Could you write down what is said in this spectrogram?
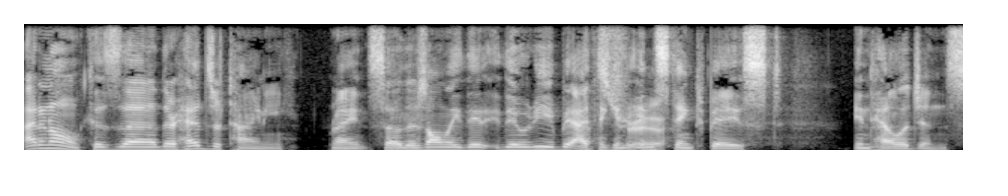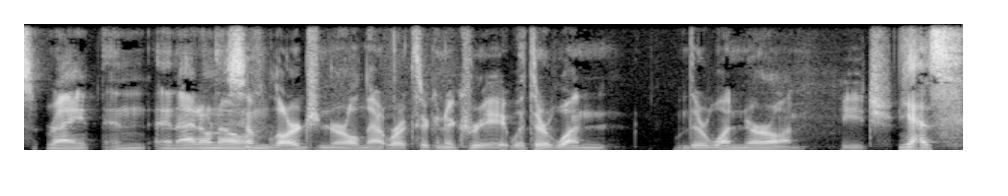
I don't know because uh, their heads are tiny, right? So there's only they, they would be, I think, an true. instinct based intelligence, right? And and I don't know. Some large neural networks they're going to create with their one their one neuron each. yes.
